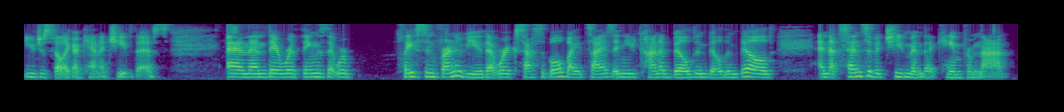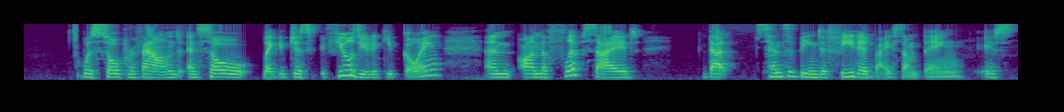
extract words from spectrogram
you just felt like I can't achieve this. And then there were things that were placed in front of you that were accessible, bite size, and you'd kind of build and build and build. And that sense of achievement that came from that was so profound and so like it just it fuels you to keep going. And on the flip side, that sense of being defeated by something is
